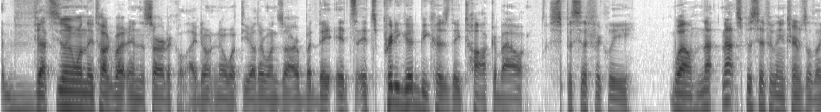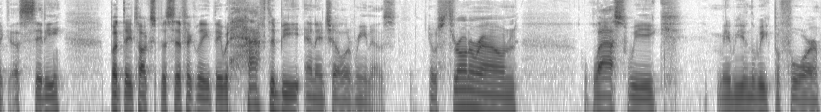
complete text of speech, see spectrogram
That's the only one they talk about in this article. I don't know what the other ones are, but they, it's it's pretty good because they talk about specifically. Well, not not specifically in terms of like a city, but they talk specifically. They would have to be NHL arenas it was thrown around last week, maybe even the week before,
